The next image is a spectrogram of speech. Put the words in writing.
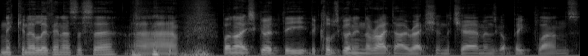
nicking a living, as I say. Um, but no, it's good. The the club's going in the right direction. The chairman's got big plans.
